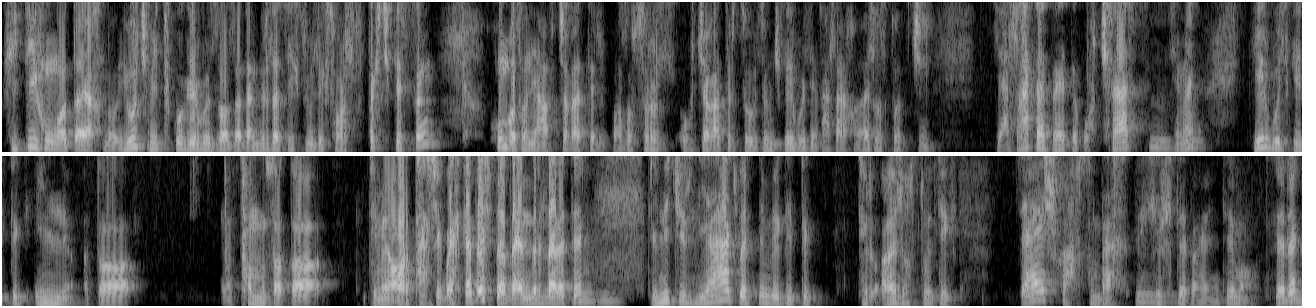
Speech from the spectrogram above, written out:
хэдий хүн одоо яах нь юу ч мэдэхгүй гэр бүл болоод амьдралаас их зүйлийг суралцдаг ч гэсэн хүн болгоны авж байгаа тэр боловсрал өгж байгаа тэр зөвлөмж гэр бүлийн талаарх ойлголтууд чинь ялгаатай байдаг учраас тийм ээ гэр бүл гэдэг энэ одоо том л одоо тийм ээ орд тар шиг байх гэдэг шүү дээ одоо амьдралаараа тийм энэ чинь яаж барьсан бэ гэдэг тэр ойлголтуудыг зайлшгүй авсан байх хэрэгтэй байгаа юм тийм үү? Тэгэхээр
